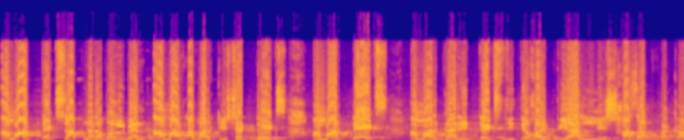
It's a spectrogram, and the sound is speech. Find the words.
আমার ট্যাক্স আপনারা বলবেন, আমার আবার কিসের ট্যাক্স? আমার ট্যাক্স, আমার গাড়ির ট্যাক্স দিতে হয় বিয়াল্লিশ হাজার টাকা।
